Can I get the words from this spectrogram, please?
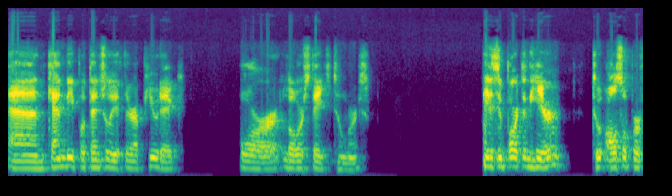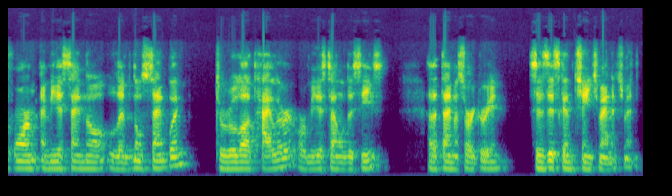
and can be potentially therapeutic for lower stage tumors. It is important here to also perform a mediastinal lymph node sampling to rule out hilar or mediastinal disease at the time of surgery, since this can change management.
